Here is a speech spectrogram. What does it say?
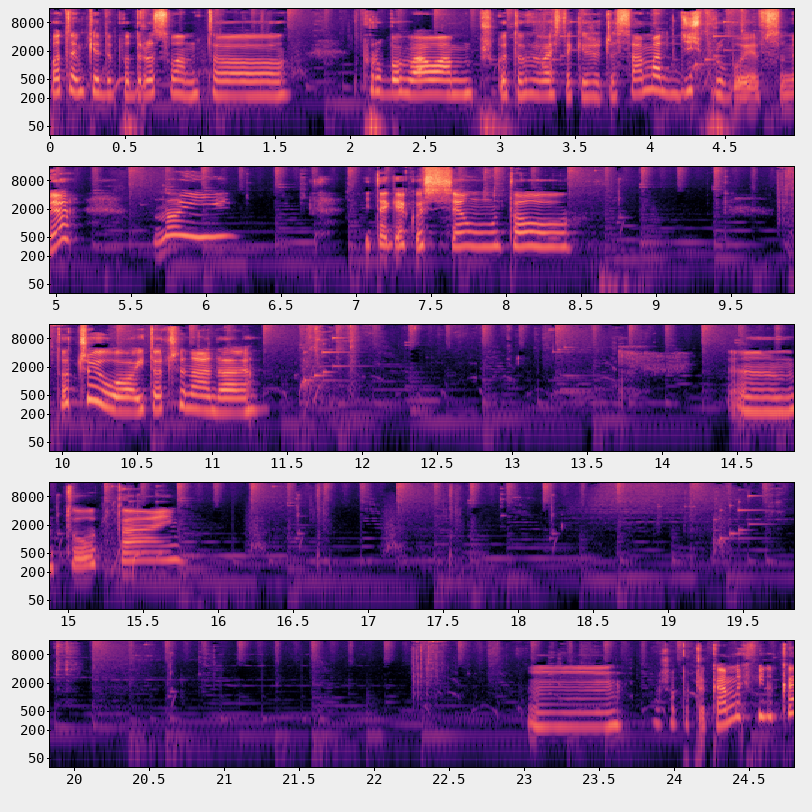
Potem, kiedy podrosłam, to próbowałam przygotowywać takie rzeczy sama. Dziś próbuję w sumie. No i, i tak jakoś się to toczyło i toczy nadal. Um, tutaj. Um, może poczekamy chwilkę?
